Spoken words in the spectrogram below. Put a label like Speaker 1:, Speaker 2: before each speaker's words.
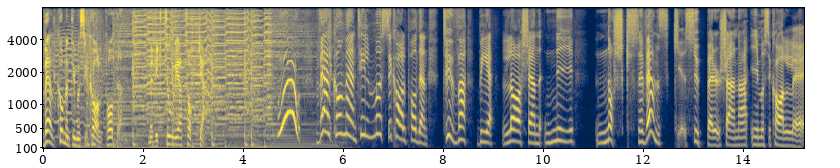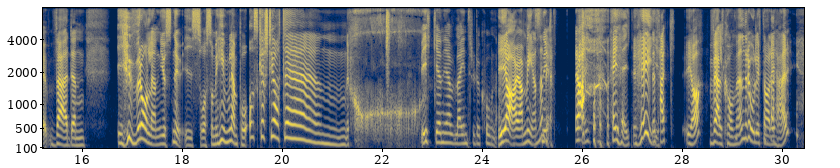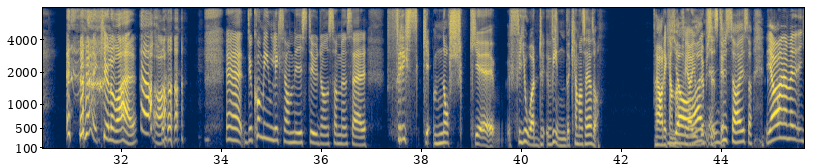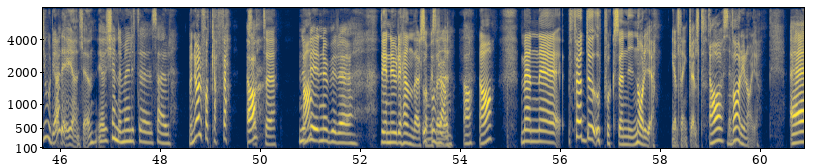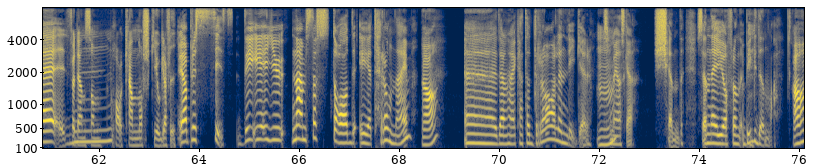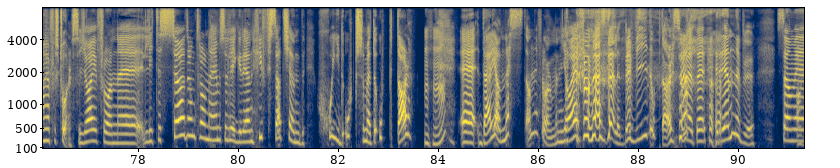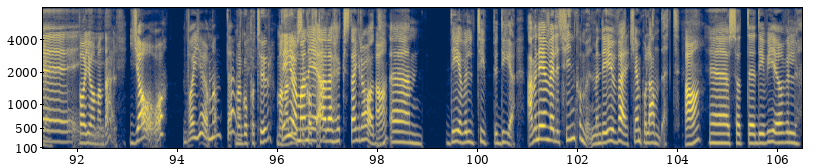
Speaker 1: Välkommen till Musikalpodden med Victoria Tocka.
Speaker 2: Woo! Välkommen till Musikalpodden! Tuva B Larsen, ny norsk-svensk superstjärna i musikalvärlden i huvudrollen just nu i Så som i himlen på Oscarsteatern.
Speaker 3: Vilken jävla introduktion.
Speaker 2: Ja, jag menar
Speaker 3: Snyggt.
Speaker 2: det. Ja.
Speaker 3: Hej hej.
Speaker 2: Hej!
Speaker 3: Det, tack.
Speaker 2: Ja, välkommen, roligt att ha dig här.
Speaker 3: Kul att vara här. Ja.
Speaker 2: Eh, Du kom in liksom i studion som en så här frisk norsk eh, fjordvind, kan man säga så? Ja, det kan man, för jag gjorde precis det.
Speaker 3: Du sa ju så. Ja, men gjorde jag det egentligen? Jag kände mig lite så här...
Speaker 2: Men nu har du fått kaffe.
Speaker 3: Ja.
Speaker 2: Att, eh,
Speaker 3: Nu,
Speaker 2: Ja.
Speaker 3: blir, nu blir det
Speaker 2: det är nu det händer, som
Speaker 3: upp
Speaker 2: vi säger.
Speaker 3: fram. Ja.
Speaker 2: Ja. Men eh, född och uppvuxen i Norge, helt enkelt.
Speaker 3: Ja, sen.
Speaker 2: Var i Norge?
Speaker 3: Eh,
Speaker 2: För den som
Speaker 3: mm,
Speaker 2: har, kan norsk geografi.
Speaker 3: Ja, precis. Det är ju... Närmsta stad är Trondheim.
Speaker 2: Ja.
Speaker 3: Eh, där den här katedralen ligger,
Speaker 2: Mm.
Speaker 3: som är ganska känd. Sen är jag från bygden. va?
Speaker 2: ja, jag förstår.
Speaker 3: Så jag är från eh, lite söder om Trondheim så ligger det en hyfsat känd skidort som heter Oppdal.
Speaker 2: Mhm.
Speaker 3: Eh, där är jag nästan ifrån, men jag är från det här stället bredvid Oppdal som heter Rennebu. Som, eh,
Speaker 2: Vad gör man där?
Speaker 3: Ja, vad gör man där?
Speaker 2: Man går på tur? Man
Speaker 3: det gör man i allra högsta grad.
Speaker 2: Ja.
Speaker 3: Ehm, det är väl typ det. Ja, men det är en väldigt fin kommun, men det är ju verkligen på landet.
Speaker 2: Ja.
Speaker 3: Eh, så att eh, det vi är väl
